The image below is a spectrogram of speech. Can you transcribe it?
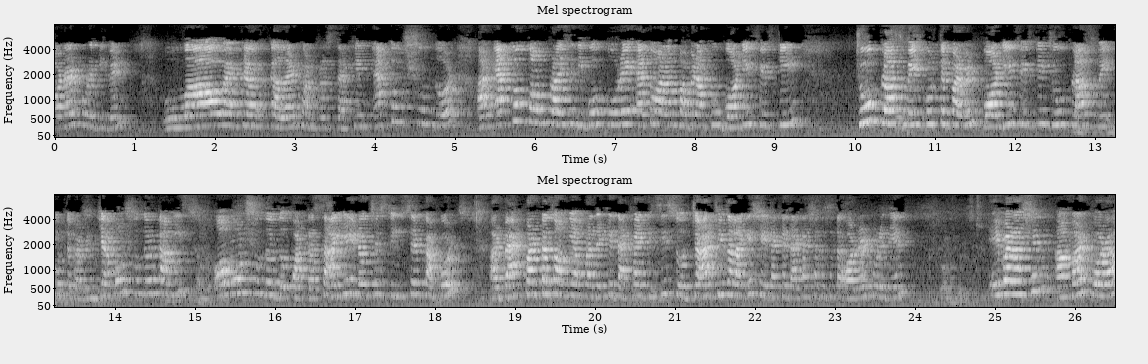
অর্ডার করে দিবেন। ওয়াও একটা কালার কন্ট্রাস্ট দেখেন, এত সুন্দর। আর এত কম প্রাইসে দিব, পরে এত আরাম পাবেন আপু body fifty two plus make করতে পারবেন body fifty two plus make করতে পারবেন। যেমন সুন্দর কামিজ, অমন সুন্দর দোপাট্টা। সাইডে এটা হচ্ছে স্লিভস কাপড়। আর ব্যাক পার্টটা তো আমি আপনাদেরকে দেখাই দিছি। সো যার যেটা লাগে সেটাকে দেখার সাথে সাথে অর্ডার করে দিন। এবার আসেন আমার পরা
